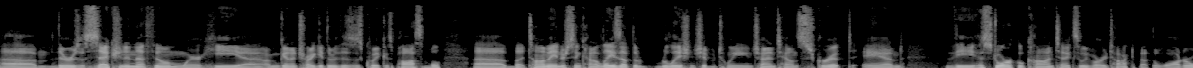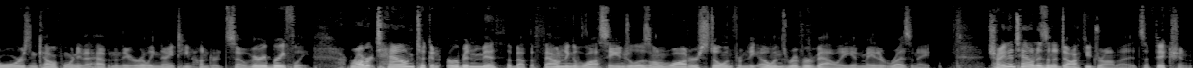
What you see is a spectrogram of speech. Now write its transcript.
Um, there's a section in that film where he. Uh, I'm going to try to get through this as quick as possible. Uh, but Thom Andersen kind of lays out the relationship between Chinatown's script and the historical context that we've already talked about, the water wars in California that happened in the early 1900s. So, very briefly, Robert Towne took an urban myth about the founding of Los Angeles on water stolen from the Owens River Valley and made it resonate. Chinatown isn't a docudrama, it's a fiction.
